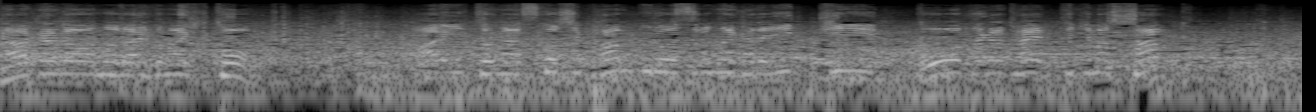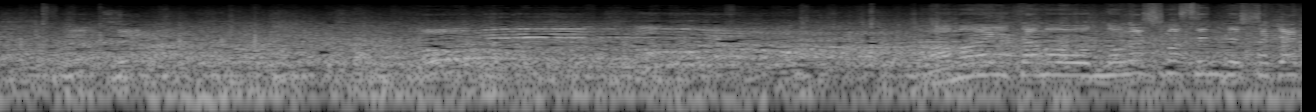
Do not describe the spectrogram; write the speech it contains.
中川のライト前ヒット。愛斗が少しパンプルをする中で一気に太田が帰ってきました。甘い球を逃しませんでした逆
